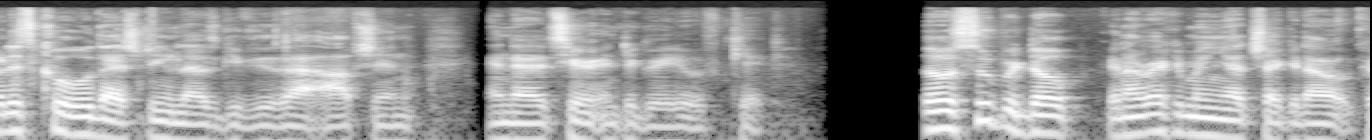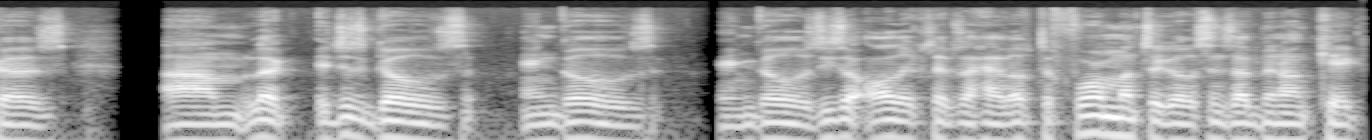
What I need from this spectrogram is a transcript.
But it's cool that Streamlabs give you that option and that it's here integrated with Kick. So it's super dope, and I recommend y'all check it out because, um, look, it just goes and goes and goes. These are all the clips I have up to four months ago since I've been on Kick.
